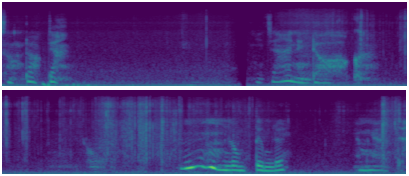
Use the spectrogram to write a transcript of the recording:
สองดอกจ้ะ จ้าหนึ่งดอกอืมลมตึมเลยงามๆจ้ะ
